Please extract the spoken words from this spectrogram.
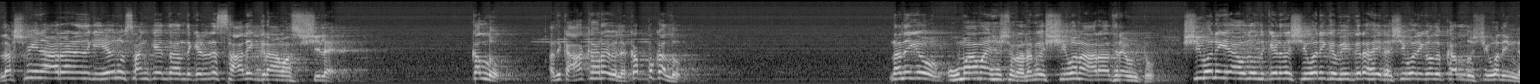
ಲಕ್ಷ್ಮೀನಾರಾಯಣನಿಗೆ ಏನು ಸಂಕೇತ ಅಂತ ಕೇಳಿದ್ರೆ ಸಾಲಿಗ್ರಾಮ ಶಿಲೆ. ಕಲ್ಲು. ಅದಕ್ಕೆ ಆಕಾರವಿಲ್ಲ. ಕಪ್ಪು ಕಲ್ಲು. ನನಗೆ ಉಮಾಮಹೇಶ್ವರ, ನಮಗೆ ಶಿವನ ಆರಾಧನೆ ಉಂಟು. ಶಿವನಿಗೆ ಯಾವುದು ಅಂತ ಕೇಳಿದ್ರೆ ಶಿವನಿಗೆ ವಿಗ್ರಹ ಇಲ್ಲ. ಶಿವನಿಗೆ ಒಂದು ಕಲ್ಲು, ಶಿವಲಿಂಗ.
